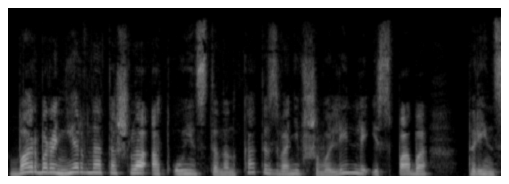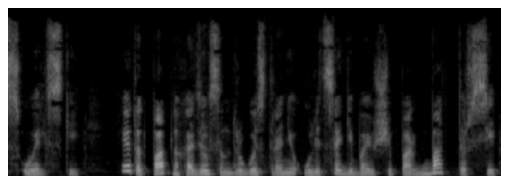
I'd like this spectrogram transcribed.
Барбара нервно отошла от Уинстона Нката, звонившего Линли из паба «Принц Уэльский». Этот паб находился на другой стороне улицы, огибающей парк Баттерси,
